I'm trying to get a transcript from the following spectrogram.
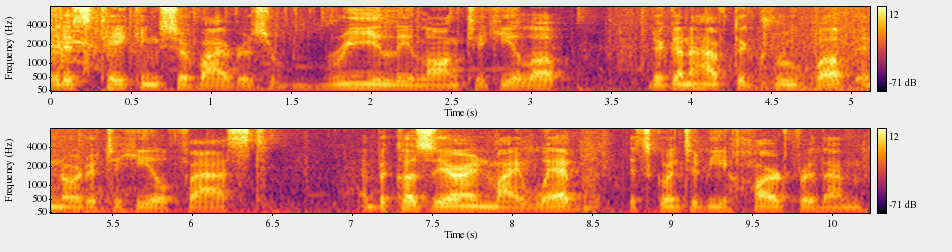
it is taking survivors really long to heal up. They're gonna have to group up in order to heal fast. And because they are in my web, it's going to be hard for them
